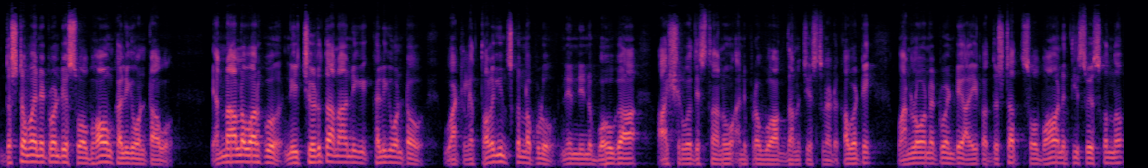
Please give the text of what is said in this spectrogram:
దుష్టమైనటువంటి స్వభావం కలిగి ఉంటావు? ఎన్నాళ్ళ వరకు నీ చెడుతనాన్ని కలిగి ఉంటావు? వాటిని తొలగించుకున్నప్పుడు నేను నిన్ను బహుగా ఆశీర్వదిస్తాను అని ప్రభు వాగ్దానం చేస్తున్నాడు. కాబట్టి మనలో ఉన్నటువంటి ఆ యొక్క దుష్ట స్వభావాన్ని తీసివేసుకుందాం.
